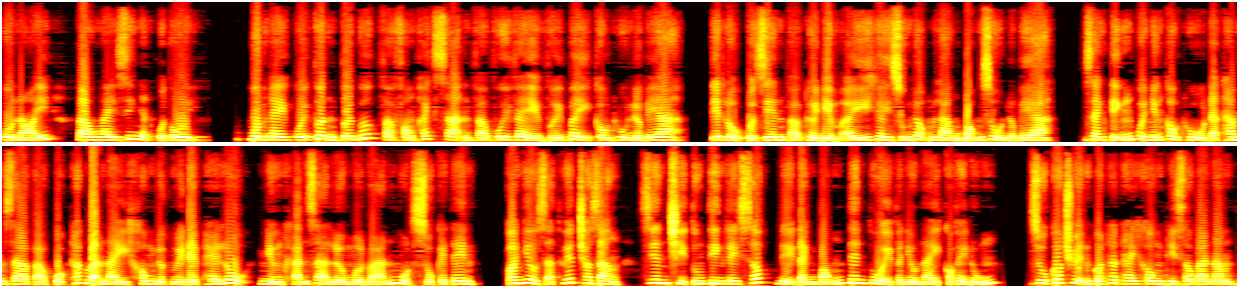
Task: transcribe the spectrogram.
cô nói, vào ngày sinh nhật của tôi. Một ngày cuối tuần tôi bước vào phòng khách sạn và vui vẻ với 7 cầu thủ NBA. Tiết lộ của Diên vào thời điểm ấy gây rúng động làng bóng rổ NBA. Danh tính của những cầu thủ đã tham gia vào cuộc thác loạn này không được người đẹp hé lộ, nhưng khán giả lờ mờ đoán một số cái tên. Có nhiều giả thuyết cho rằng Diên chỉ tung tin gây sốc để đánh bóng tên tuổi và điều này có vẻ đúng. Dù câu chuyện có thật hay không thì sau 3 năm,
